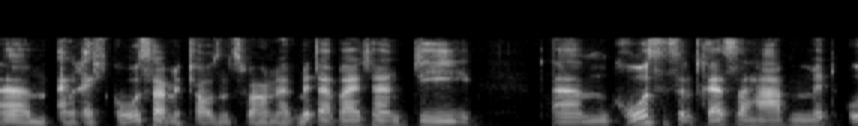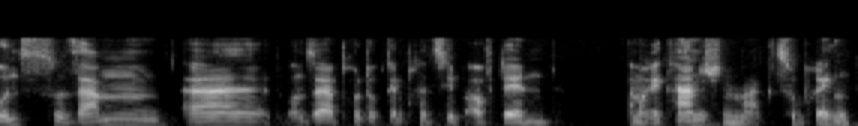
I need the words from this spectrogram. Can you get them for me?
ähm, ein recht großer mit 1200 Mitarbeitern, die ähm, großes Interesse haben, mit uns zusammen äh, unser Produkt im Prinzip auf den amerikanischen Markt zu bringen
